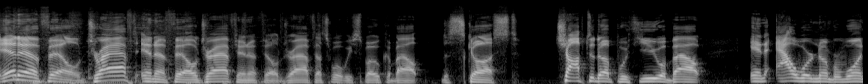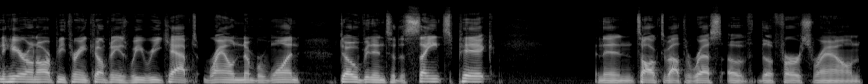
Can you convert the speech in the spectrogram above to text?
NFL draft, NFL draft, NFL draft. That's what we spoke about, discussed, chopped it up with you about in hour number one here on RP3 and Company as we recapped round number one, dove into the Saints pick, and then talked about the rest of the first round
